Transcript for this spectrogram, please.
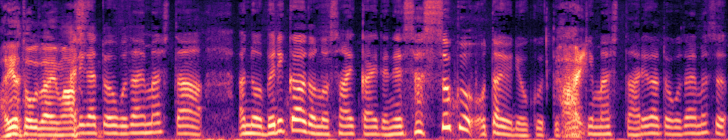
ありがとうございますありがとうございました。あの、ベリカードの再開でね、早速お便り送っていただきました。ありがとうございます。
